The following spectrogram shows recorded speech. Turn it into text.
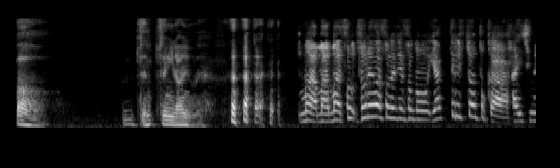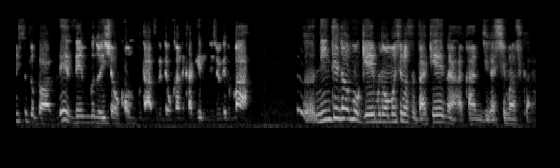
まあ、全然いらんよね。まあまあまあ、そ、それはそれで、その、やってる人とか、配信の人とかはね、全部の衣装をコンプターとかでお金かけるんでしょうけど、まあ、任天堂はもうゲームの面白さだけな感じがしますから。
